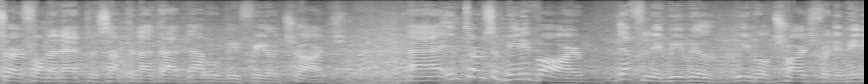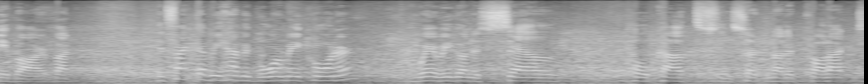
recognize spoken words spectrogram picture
surf on the net or something like that, that will be free of charge. Uh, in terms of minibar, definitely we will we will charge for the minibar. But the fact that we have a gourmet corner where we're going to sell cold cuts and certain other products,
